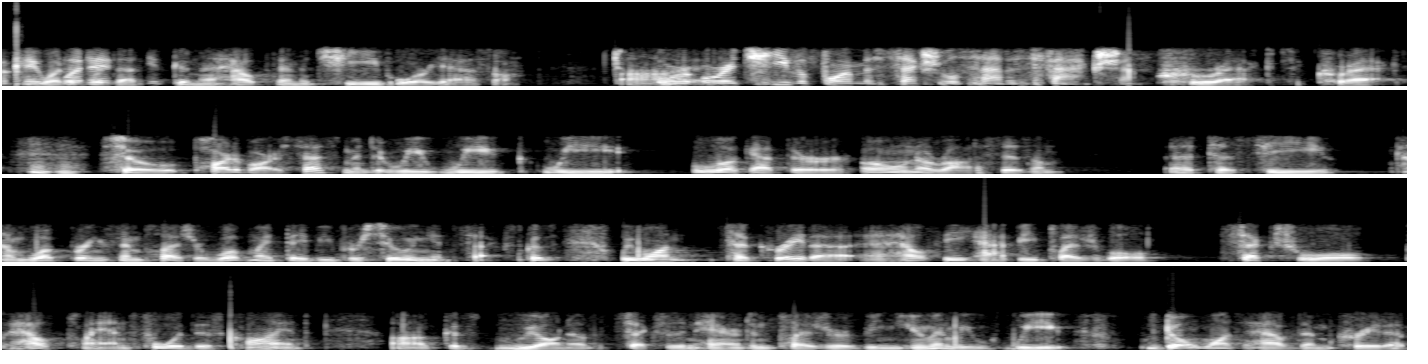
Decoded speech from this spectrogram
Okay. what is it it- that's going to help them achieve orgasm? Uh, or, or achieve a form of sexual satisfaction. Correct, correct. So part of our assessment, we we we look at their own eroticism uh, to see kind of what brings them pleasure. What might they be pursuing in sex? Because we want to create a, a healthy, happy, pleasurable sexual health plan for this client. Uh, because we all know that sex is inherent in pleasure of being human. We we don't want to have them create a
